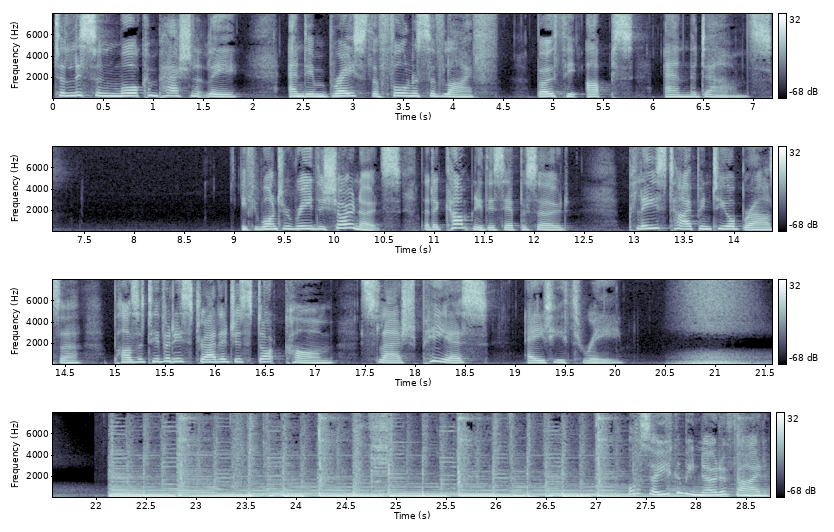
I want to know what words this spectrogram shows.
to listen more compassionately, and embrace the fullness of life, both the ups and the downs. If you want to read the show notes that accompany this episode, please type into your browser positivitystrategist.com slash ps83. Also, you can be notified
